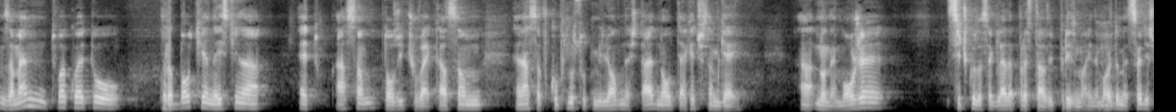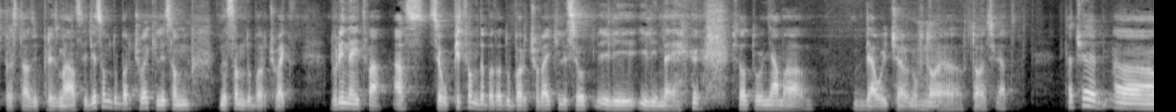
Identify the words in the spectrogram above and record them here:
за мен това, което работи е наистина, ето, аз съм този човек, аз съм една съвкупност от милион неща, едно от тях е, че съм гей. А, но не може всичко да се гледа през тази призма и не можеш да ме съдиш през тази призма. Аз или съм добър човек, или съм, не съм добър човек. Дори не и това. Аз се опитвам да бъда добър човек или, се, или, или не, защото няма бяло и черно в този, в този свят. Така че, а,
